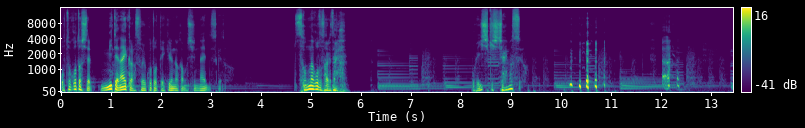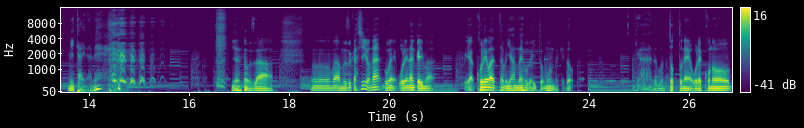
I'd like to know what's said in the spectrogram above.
男として見てないからそういうことできるのかもしんないんですけど。そんなことされたら俺意識しちゃいますよ。みたいなね。いやでもさうんまあ難しいよな。ごめん俺なんか今いやこれは多分やんない方がいいと思うんだけど。いやでもちょっとね俺この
